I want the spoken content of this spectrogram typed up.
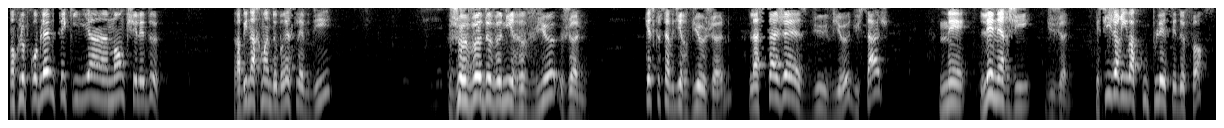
Donc le problème, c'est qu'il y a un manque chez les deux. Rabbi Nachman de Breslev dit Je veux devenir vieux jeune. Qu'est-ce que ça veut dire vieux jeune? La sagesse du vieux, du sage, mais l'énergie du jeune. Et si j'arrive à coupler ces deux forces,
